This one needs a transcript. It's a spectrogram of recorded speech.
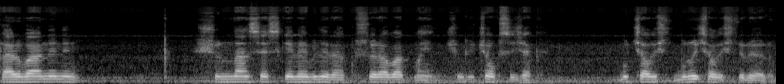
pervanenin şundan ses gelebilir ha kusura bakmayın. Çünkü çok sıcak. Bu çalış bunu çalıştırıyorum.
